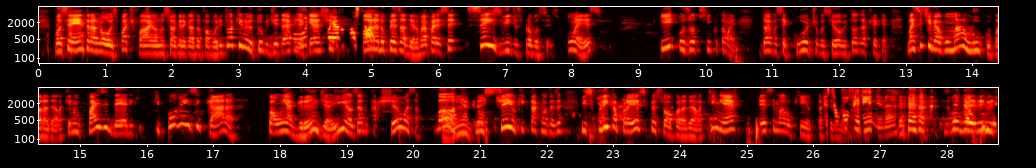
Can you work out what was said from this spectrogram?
Você entra no Spotify ou no seu agregador favorito, ou aqui no YouTube, digita último FGCast. Hora do Pesadelo. Vai aparecer seis vídeos pra vocês. Um é esse, e os outros cinco estão aí. Então aí você curte, você ouve todos os FGCast. Mas se tiver algum maluco para dela que não faz ideia de que, que porra é esse cara com a unha grande aí, é o Zé do Caixão, essa porra, não sei o que, que tá acontecendo. Explica pra esse pessoal, para dela, quem é esse maluquinho que tá aqui. Esse é o. Wolverine, né? Esse Wolverine,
